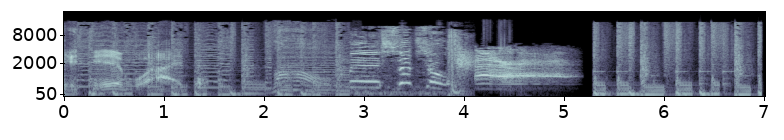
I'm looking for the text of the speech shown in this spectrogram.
yeah, boy. Wow. Man, shut your... Ah!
